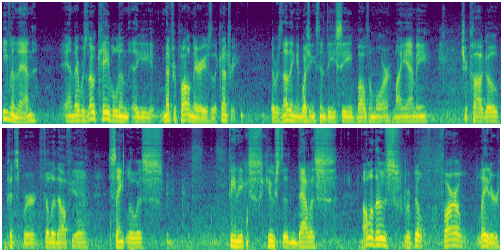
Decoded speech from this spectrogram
even then, and there was no cable in the metropolitan areas of the country. There was nothing in Washington, D.C., Baltimore, Miami, Chicago, Pittsburgh, Philadelphia, St. Louis, Phoenix, Houston, Dallas. All of those were built far later.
